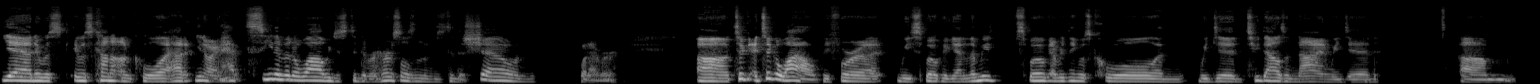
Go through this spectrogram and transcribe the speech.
yeah, and it was it was kind of uncool. I had you know I hadn't seen him in a while. We just did the rehearsals and then just did the show and whatever. Uh, it took it took a while before uh, we spoke again. And then we spoke. Everything was cool, and we did 2009. We did, um,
